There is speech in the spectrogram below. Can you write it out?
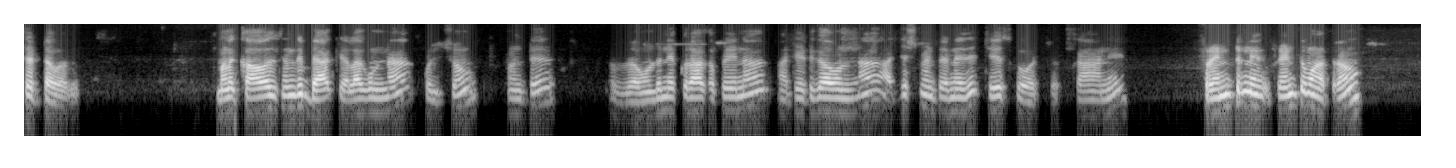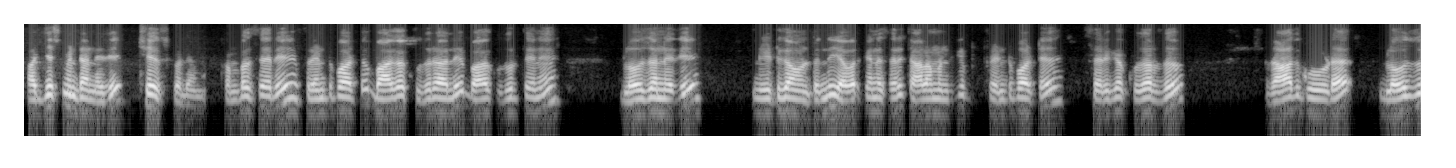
సెట్ అవ్వదు. మనకు కావాల్సింది బ్యాక్ ఎలాగున్నా కొంచెం అంటే రౌండ్ నెక్ రాకపోయినా అటు ఇటుగా ఉన్నా అడ్జస్ట్మెంట్ అనేది చేసుకోవచ్చు. కానీ ఫ్రంట్ ఫ్రంట్ మాత్రం అడ్జస్ట్మెంట్ అనేది చేసుకోలేము. కంపల్సరీ ఫ్రంట్ పార్ట్ బాగా కుదరాలి. బాగా కుదిరితేనే బ్లౌజ్ అనేది నీట్గా ఉంటుంది. ఎవరికైనా సరే చాలా మందికి ఫ్రంట్ పార్ట్ సరిగా కుదరదు. రాదు కూడా. బ్లౌజ్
